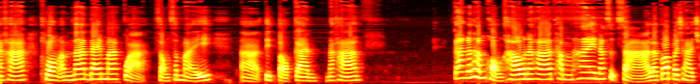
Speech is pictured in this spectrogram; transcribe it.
นะคะ ครองอำนาจได้มากกว่า2สมัยติดต่อกันนะคะ การกระทำของเขานะคะทำให้นักศึกษาแล้วก็ประชาช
